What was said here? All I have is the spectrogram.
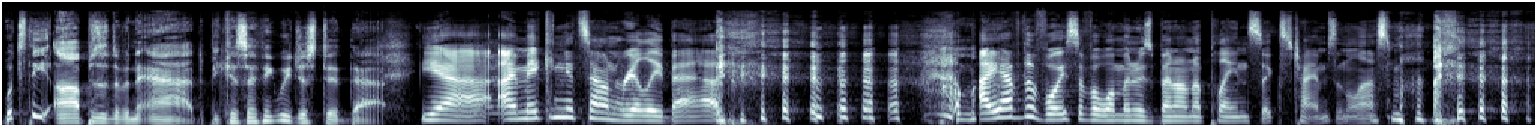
What's the opposite of an ad? Because I think we just did that. Yeah, I'm making it sound really bad. I have the voice of a woman who's been on a plane six times in the last month.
